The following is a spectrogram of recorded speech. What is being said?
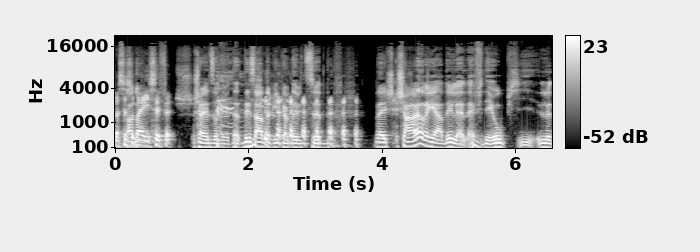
Parce que ça, ben, il s'est fait. J'allais dire des, des enderies comme d'habitude. Ben, je suis en train de regarder la, vidéo, puis le,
